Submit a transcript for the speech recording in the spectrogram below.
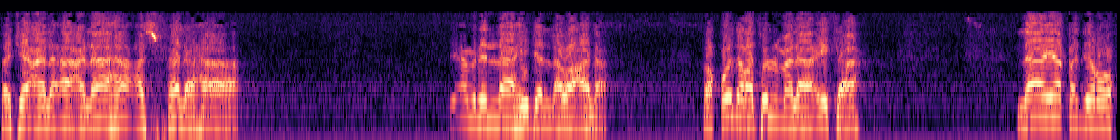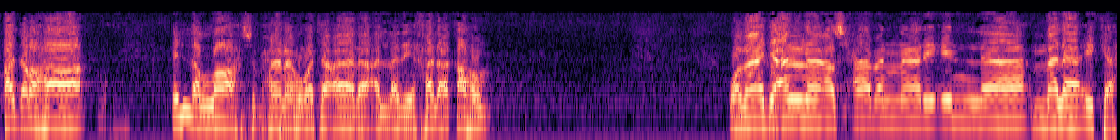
فجعل أعلاها أسفلها بأمر الله جل وعلا. فقدرة الملائكة لا يقدر قدرها إلا الله سبحانه وتعالى الذي خلقهم. وما جعلنا أصحاب النار إلا ملائكة.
